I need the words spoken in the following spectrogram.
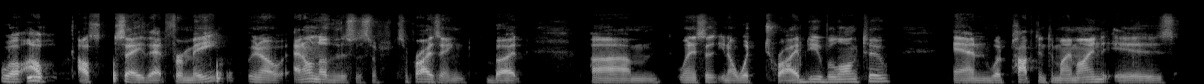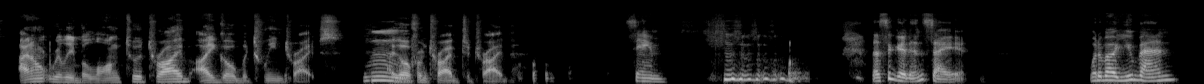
Well, I'll I'll say that for me, you know, I don't know that this is surprising, but um, when it says, you know, what tribe do you belong to? And what popped into my mind is I don't really belong to a tribe. I go between tribes. Mm. I go from tribe to tribe. Same. That's a good insight. What about you, Ben?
